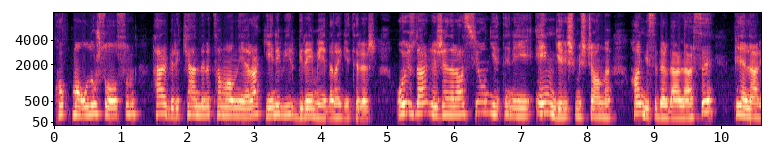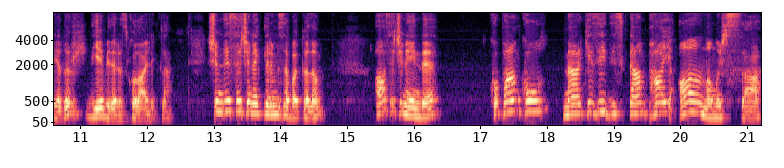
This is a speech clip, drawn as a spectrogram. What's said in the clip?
kopma olursa olsun her biri kendini tamamlayarak yeni bir birey meydana getirir. O yüzden rejenerasyon yeteneği en gelişmiş canlı hangisidir derlerse planaryadır diyebiliriz kolaylıkla. Şimdi seçeneklerimize bakalım. A seçeneğinde kopan kol merkezi diskten pay almamışsa,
